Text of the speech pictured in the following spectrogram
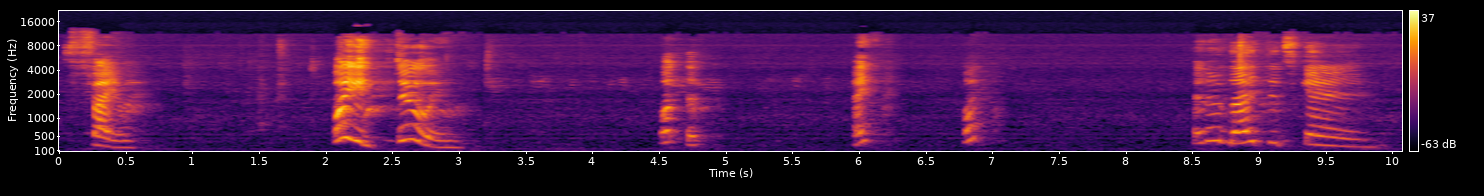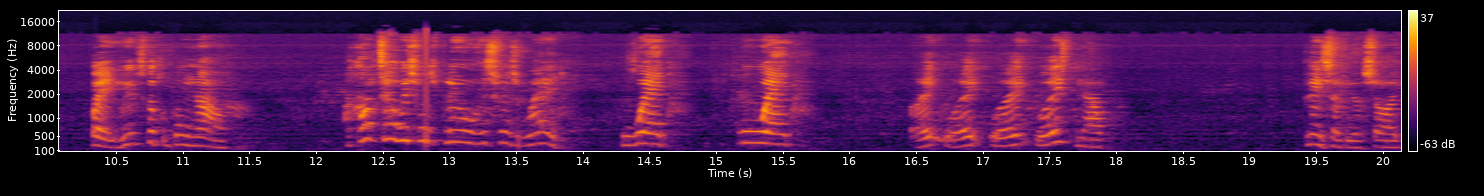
Fail. What are you doing? What the? Hey? What? I don't like this game. Wait, who's got the ball now? I can't tell which one's blue or which one's red. Red. Red. Wait, wait, wait, wait. Now. Please don't be offside.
